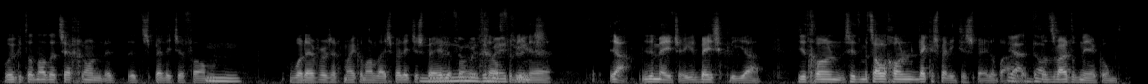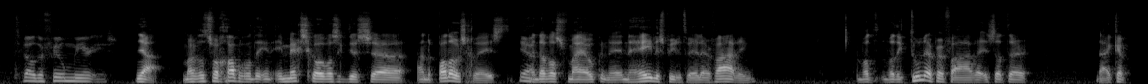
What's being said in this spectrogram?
Hoe ik het dan altijd zeg, gewoon het, het spelletje van Mhm. Whatever, zeg maar. Je kan allerlei spelletjes spelen, van geld Matrix. verdienen. Ja, de Matrix, basically, ja. Je zit gewoon, zit met z'n allen gewoon lekker spelletjes spelen op aarde. Ja, dat. dat. is waar het op neerkomt. Terwijl er veel meer is. Ja, maar dat is wel grappig, want in, in Mexico was ik dus eh, aan de paddo's geweest. Ja. En dat was voor mij ook een, een hele spirituele ervaring. Wat, wat ik toen heb ervaren is dat er... Nou, ik heb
